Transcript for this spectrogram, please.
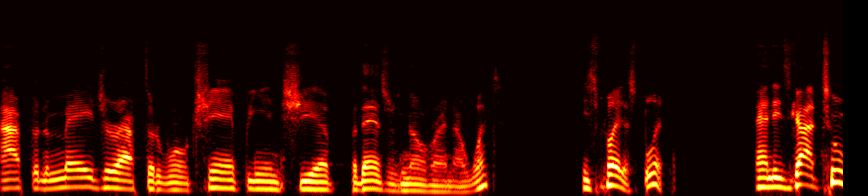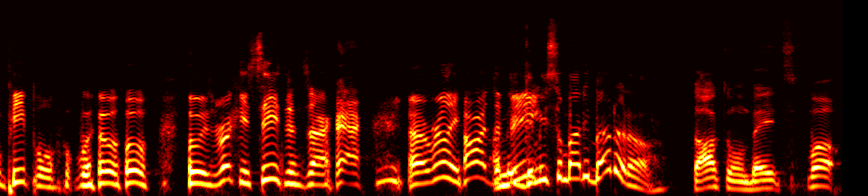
after the major, after the world championship, but the answer is no right now. What? He's played a split, and he's got two people who- whose rookie seasons are, are really hard to I mean, beat. give me somebody better though. Talk to him, Bates. well,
